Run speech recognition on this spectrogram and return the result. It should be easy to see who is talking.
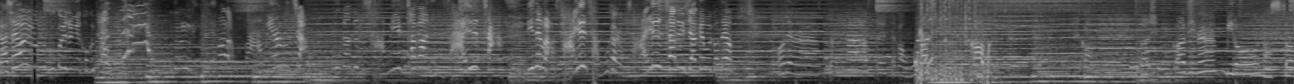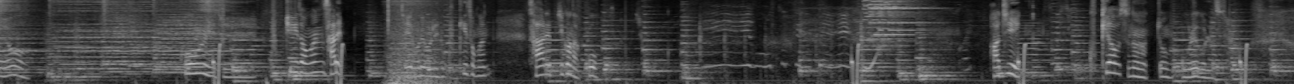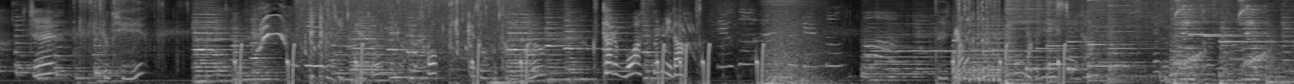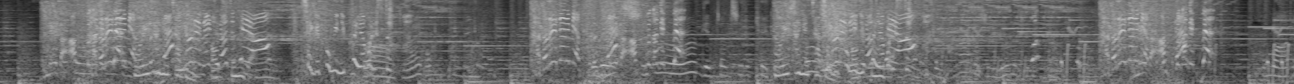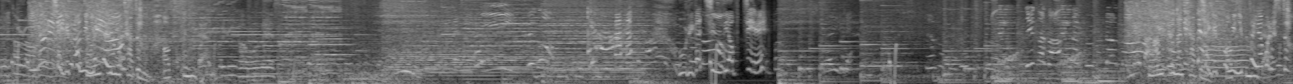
Speaker 1: 안녕하세요. 국가 이름이 거 없습니다. 세계 통일이 풀려버렸어. 네, 괜찮지 이렇게. 더 이상의 없습니다. 엄마 해달라. 더 이상의 답은 없습니다. 빨리 가보겠어. 우리가 진리 없지. 더 이상의 없습니다. 툭툭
